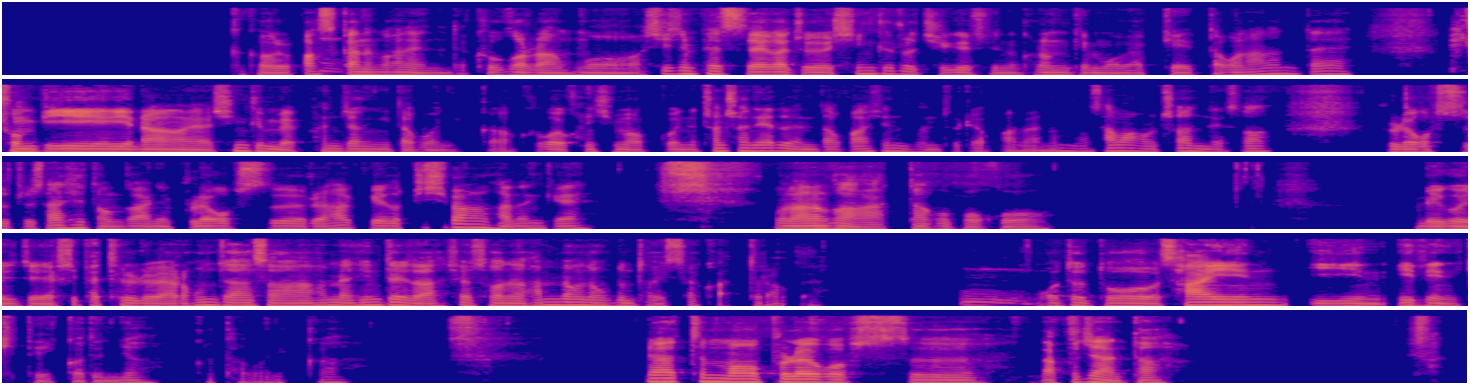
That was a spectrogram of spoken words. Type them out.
그걸 박스 음. 까는 거 하나 있는데 그거랑 뭐 시즌 패스 해가지고 신규로 즐길 수 있는 그런 게 뭐 몇 개 있다고는 하는데 좀비랑 신규 맵 한정이다 보니까 그거에 관심이 없고 그냥 천천히 해도 된다고 하시는 분들이라고 하면은 뭐 4만 5천 원 내서 블랙옵스를 사시던가 아니면 블랙옵스를 하기 위해서 PC방을 가는 게 원하는 것 같다고 보고 그리고 이제 역시 배틀로얄을 혼자서 하면 힘들다 최소한 한명 정도는 더 있을 것 같더라고요. 음. 모두도 4인, 2인, 1인 이렇게 돼 있거든요. 그렇다 보니까 여하튼 뭐 블랙옵스 나쁘지 않다.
